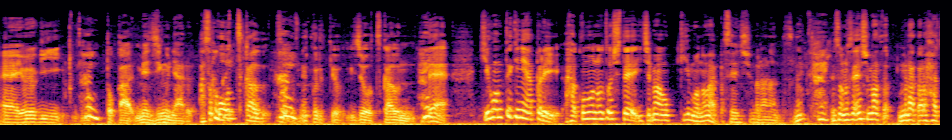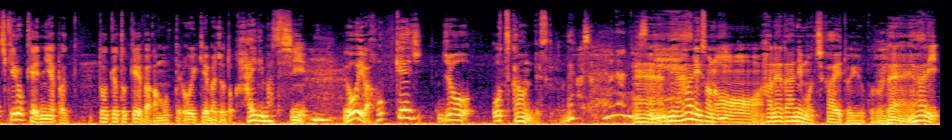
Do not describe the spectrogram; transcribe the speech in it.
えー、代々木とか明治神宮にある、あそこを使う、そうですね、国立競技場を使うんで、はい、基本的にやっぱり箱物として一番大きいものはやっぱ選手村なんですね。はい、でその選手村から8キロ圏にやっぱ東京都競馬が持ってる大井競馬場とか入りますし、うん、大井はホッケー場を使うんですけどね。そうなんですね。えー、やはりその、羽田にも近いということで、やはり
